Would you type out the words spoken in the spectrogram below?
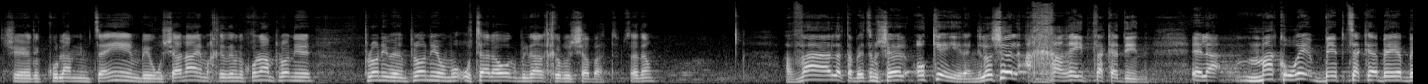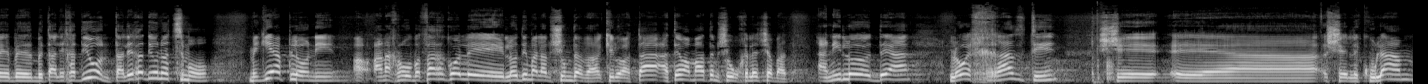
שכולם נמצאים בירושלים, מכריזים לכולם, פלוני, פלוני בן פלוני הוצא להורג בגלל חילול שבת, בסדר? אבל אתה בעצם שואל, אוקיי, אני לא שואל אחרי פסק הדין, אלא מה קורה בפסק, ב, ב, ב, בתהליך הדיון. תהליך הדיון עצמו, מגיע פלוני, אנחנו בסך הכל אה, לא יודעים עליו שום דבר, כאילו אתה, אתם אמרתם שהוא חילל שבת, אני לא יודע, לא הכרזתי ש, אה, שלכולם,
